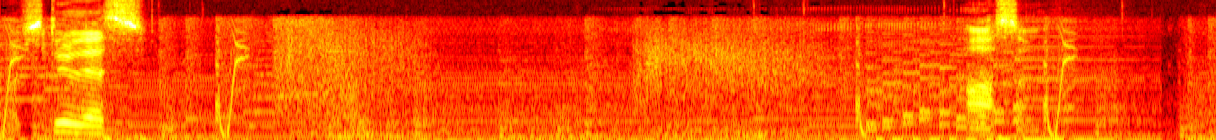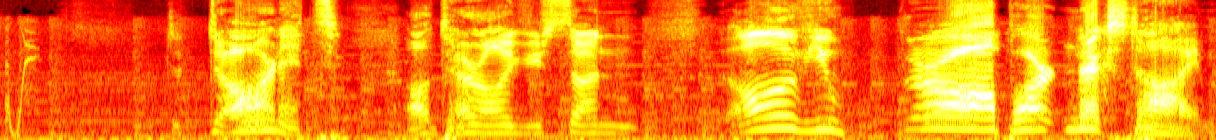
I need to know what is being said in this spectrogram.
Let's do this. Awesome. D darn it! I'll tear all of you son... All of you apart next time!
